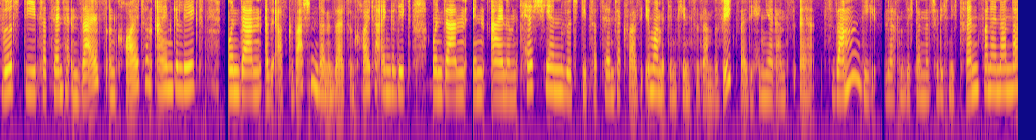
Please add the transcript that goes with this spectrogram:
wird die Plazenta in Salz und Kräutern eingelegt und dann, also erst gewaschen, dann in Salz und Kräuter eingelegt und dann in einem Täschchen wird die Plazenta quasi immer mit dem Kind zusammen bewegt, weil die hängen ja ganz äh, zusammen, die lassen sich dann natürlich nicht trennen voneinander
